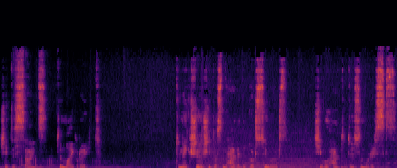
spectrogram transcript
she decides to migrate. To make sure she doesn't have any pursuers, she will have to do some risks.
